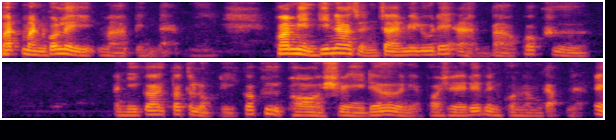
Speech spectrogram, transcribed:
มันมันก็เลยมาเป็นแบบนี้ ความเห็นที่น่าสนใจไม่รู้ได้อ่านเปล่าก็คือ อันนี้ก็ก็ตลกดีก็คือ Paul Schrader เนี่ย Paul Schrader เป็นคนกำกับเนี่ยเอ๊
